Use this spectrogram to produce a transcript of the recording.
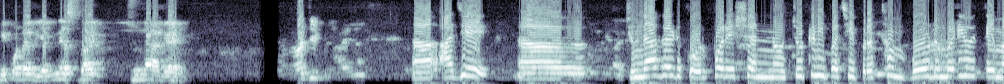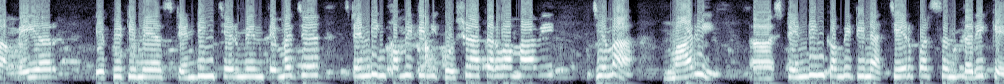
રિપોર્ટર યજ્ઞેશ ભટ્ટ જુનાગઢ. આજે જુનાગઢ કોર્પોરેશનનો ચૂંટણી પછી પ્રથમ બોર્ડ મળ્યું. તેમાં mayor, deputy mayor, standing chairman તેમજ સ્ટેન્ડિંગ કમિટીની ઘોષણા કરવામાં આવી. જેમાં મારી સ્ટેન્ડિંગ કમિટીના ચેરપર્સન તરીકે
